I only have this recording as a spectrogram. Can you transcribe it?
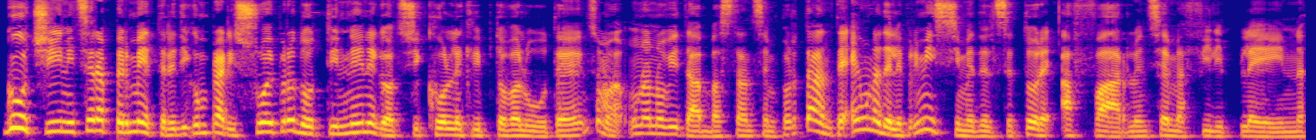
Gucci inizierà a permettere di comprare i suoi prodotti nei negozi con le criptovalute. Insomma, una novità abbastanza importante. È una delle primissime del settore a farlo insieme a Philip Lane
